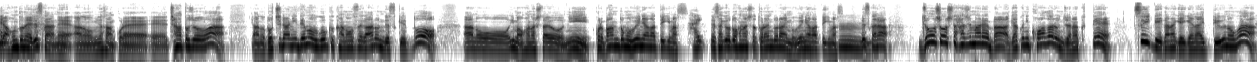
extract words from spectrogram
いや、本当ね、ですからね、あの、皆さんこれ、えー、チャート上は、あの、どちらにでも動く可能性があるんですけど、あのー、今お話したように、これバンドも上に上がっていきます。はい。で、先ほどお話したトレンドラインも上に上がっていきます。うん、ですから、上昇して始まれば逆に怖がるんじゃなくて、ついていかなきゃいけないっていうのが、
